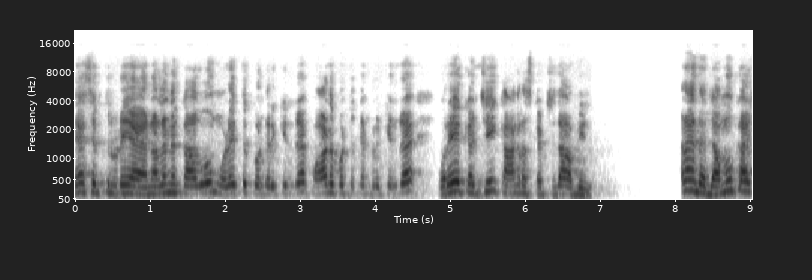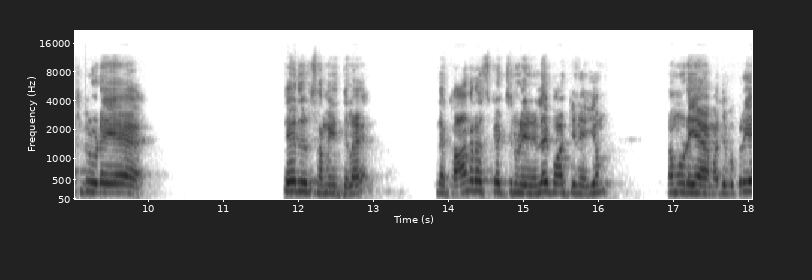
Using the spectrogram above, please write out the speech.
தேசத்தினுடைய நலனுக்காகவும் உழைத்து கொண்டிருக்கின்ற பாடுபட்டு கொண்டிருக்கின்ற ஒரே கட்சி காங்கிரஸ் கட்சி தான் அப்படின்னு. ஆனா இந்த ஜம்மு காஷ்மீருடைய தேர்தல் சமயத்துல இந்த காங்கிரஸ் கட்சியினுடைய நிலைப்பாட்டினையும் நம்முடைய மதிப்புக்குரிய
